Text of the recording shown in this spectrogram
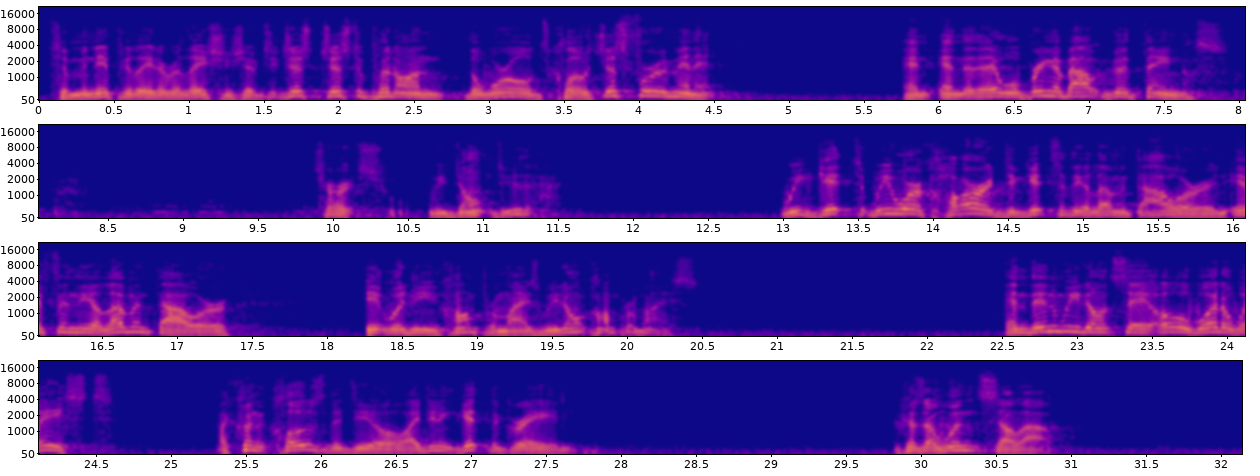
to manipulate a relationship, just, just to put on the world's clothes, just for a minute and, and that it will bring about good things. Church, we don't do that. We, get to, we work hard to get to the 11th hour, and if in the 11th hour it would mean compromise, we don't compromise. And then we don't say, oh, what a waste. I couldn't close the deal. I didn't get the grade because I wouldn't sell out.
